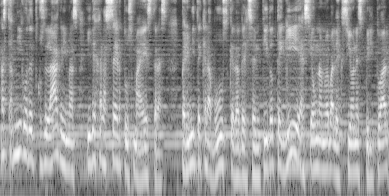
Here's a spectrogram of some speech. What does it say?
hasta amigo de tus lágrimas y déjalas ser tus maestras. Permite que la búsqueda del sentido te guíe hacia una nueva lección espiritual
